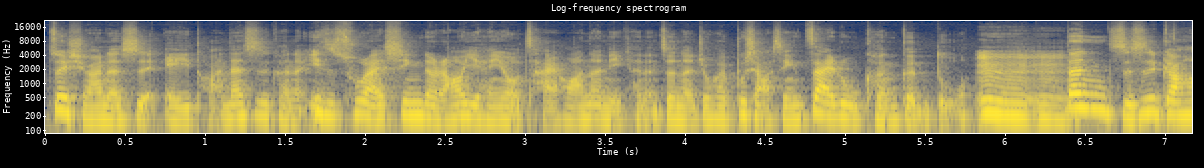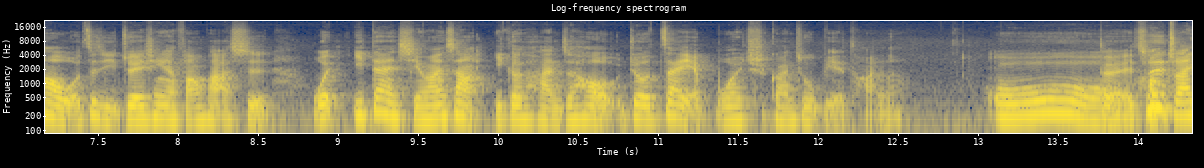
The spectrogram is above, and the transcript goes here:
最喜欢的是 A 团，但是可能一直出来新的，然后也很有才华，那你可能真的就会不小心再入坑更多。嗯嗯嗯。但只是刚好我自己追星的方法是，我一旦喜欢上一个团之后，就再也不会去关注别团了。哦，对，好专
